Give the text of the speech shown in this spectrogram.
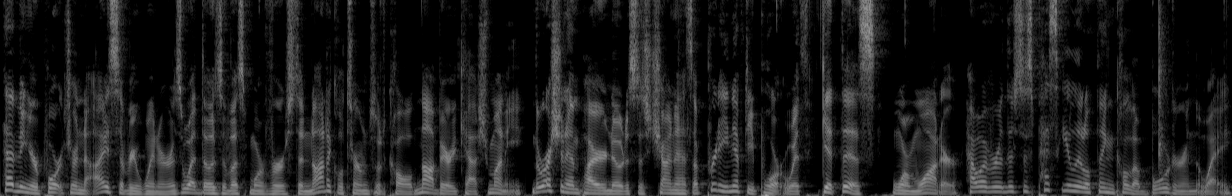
Having your port turn to ice every winter is what those of us more versed in nautical terms would call not very cash money. The Russian Empire notices China has a pretty nifty port with, get this, warm water. However, there's this pesky little thing called a border in the way.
